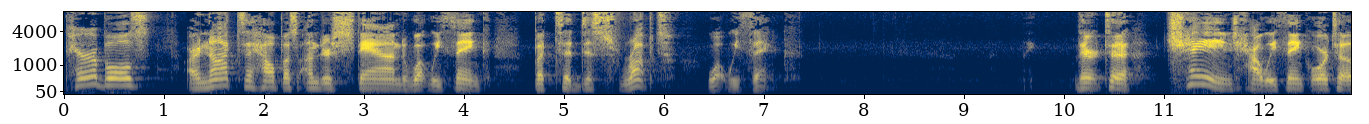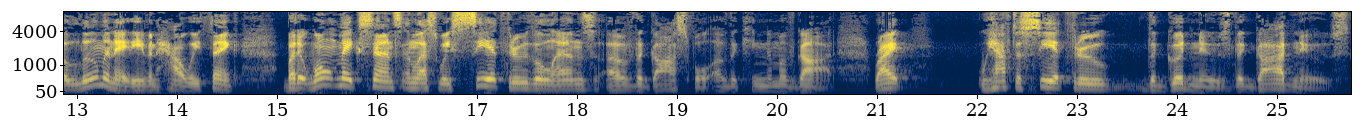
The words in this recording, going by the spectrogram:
parables are not to help us understand what we think, but to disrupt what we think. They're to change how we think or to illuminate even how we think but it won't make sense unless we see it through the lens of the gospel of the kingdom of God, right? We have to see it through the good news, the God news,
